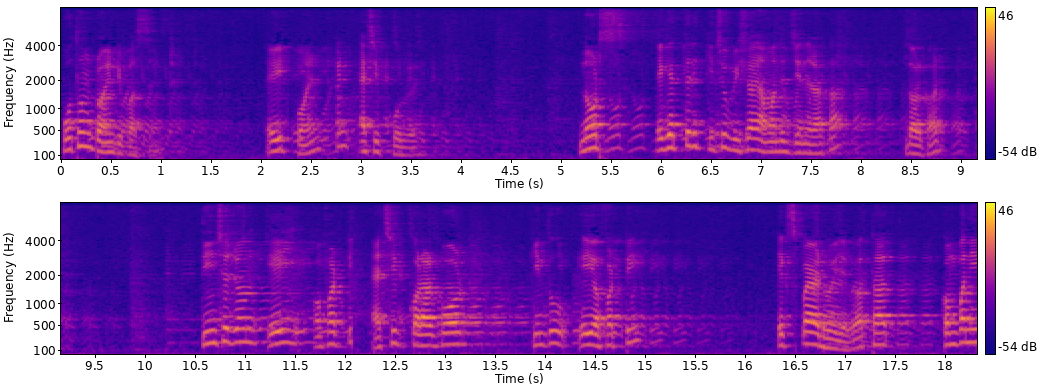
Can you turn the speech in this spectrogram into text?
প্রথম twenty percent eight point achieve করবে। নোটস এক্ষেত্রে কিছু বিষয় আমাদের জেনে রাখা দরকার। তিনশো জন এই অফারটি অ্যাচিভ করার পর কিন্তু এই অফারটি এক্সপায়ার্ড হয়ে যাবে। অর্থাৎ কোম্পানি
